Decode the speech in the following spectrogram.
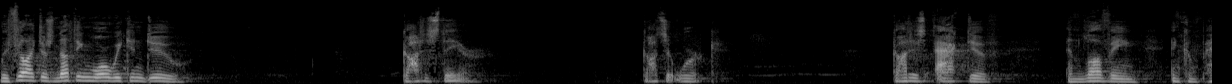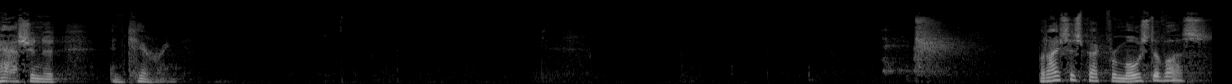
We feel like there's nothing more we can do. God is there. God's at work. God is active and loving and compassionate and caring. But I suspect for most of us,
